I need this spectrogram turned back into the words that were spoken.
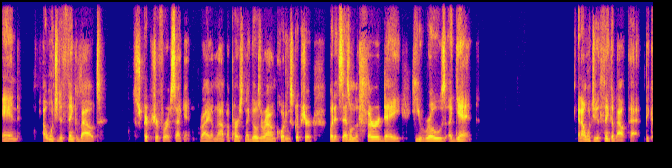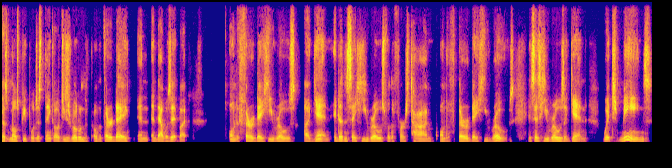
And i want you to think about scripture for a second right? I'm not a person that goes around quoting scripture but it says on the third day he rose again. And i want you to think about that because most people just think oh jesus rose on the, on the third day and and that was it. But on the third day he rose again. It doesn't say he rose for the first time on the third day he rose. It says he rose again, which means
